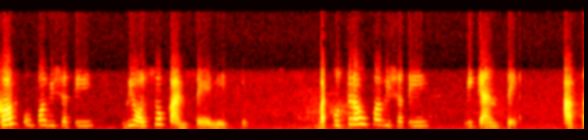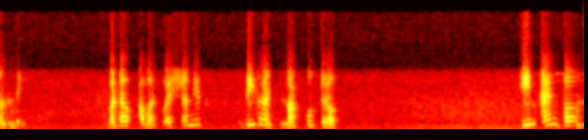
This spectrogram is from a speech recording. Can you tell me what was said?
कम् उपविशति? वि आल्सो कान् से बट् कुत्र उपविशति? वि केन् से आसन्दे। But our question is different not कुत्र। किम् एण्ड् कम्?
